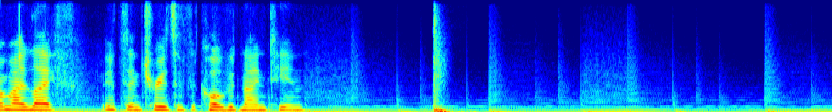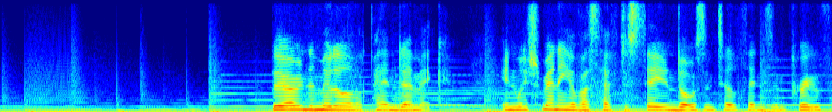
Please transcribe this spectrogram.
of my life if the intrudes of the COVID-19. We are in the middle of a pandemic, in which many of us have to stay indoors until things improve.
